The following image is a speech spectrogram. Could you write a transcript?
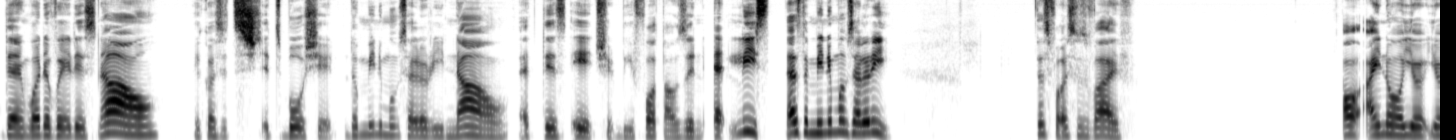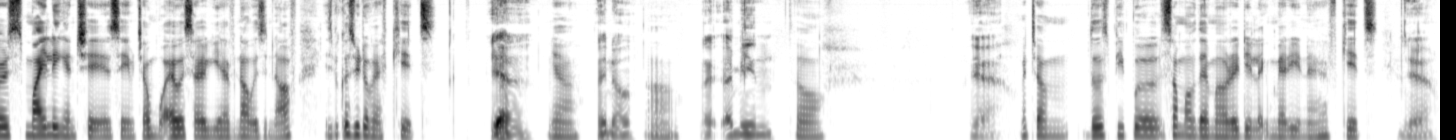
than whatever it is now because it's it's bullshit. The minimum salary now at this age should be four thousand at least. That's the minimum salary. That's for us to survive. Oh, I know you're you're smiling and and saying whatever salary you have now is enough. It's because we don't have kids. Yeah, Yeah. I know. Uh, I, I mean, so yeah, macam those people, some of them are already like married and have kids yeah.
